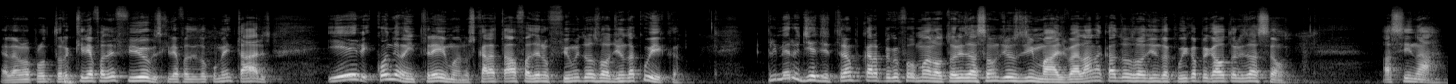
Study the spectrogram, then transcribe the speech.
Ela era uma produtora que queria fazer filmes, queria fazer documentários. E ele, quando eu entrei, mano, os caras estavam fazendo o filme do Oswaldinho da Cuíca. Primeiro dia de trampo, o cara pegou e falou, mano, autorização de uso de imagem. Vai lá na casa do Oswaldinho da Cuíca pegar a autorização. Assinar.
